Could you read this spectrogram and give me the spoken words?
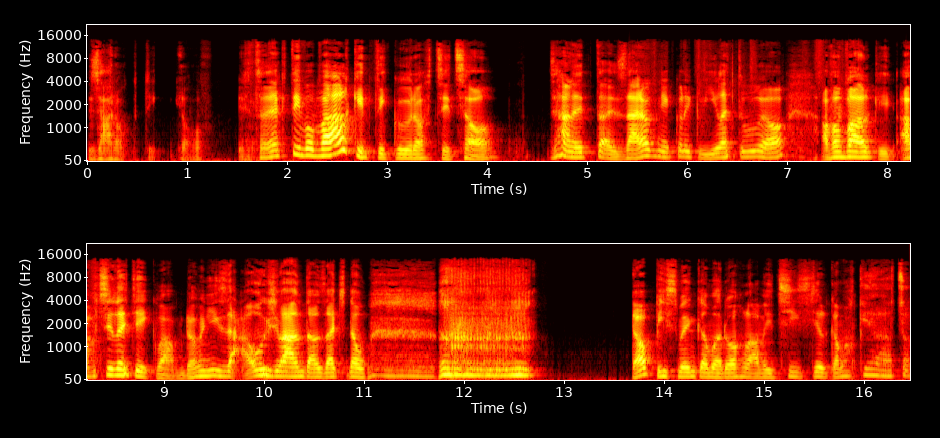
zárok, ty, jo. To je jak ty obálky, ty kůrovci, co? to je za rok několik výletů, jo, a obálky. A přiletí k vám do hnízda a už vám tam začnou jo, písmenkama do hlavy, cístilkama, co,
